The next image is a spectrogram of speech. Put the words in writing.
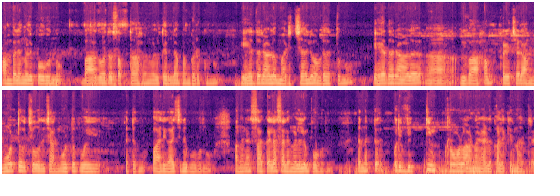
അമ്പലങ്ങളിൽ പോകുന്നു ഭാഗവത സപ്താഹങ്ങൾക്കെല്ലാം പങ്കെടുക്കുന്നു. ഏതൊരാൾ മരിച്ചാലും അവിടെ എത്തുന്നു. ഏതൊരാൾ വിവാഹം കഴിച്ചാലും അങ്ങോട്ട് ചോദിച്ച് അങ്ങോട്ട് പോയി പറ്റുന്നു പാലുകാച്ചിന് പോകുന്നു. അങ്ങനെ സകല സ്ഥലങ്ങളിലും പോകുന്നു. എന്നിട്ട് ഒരു വിക്റ്റിം റോളാണ് അയാൾ കളിക്കുന്നത് അത്ര.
